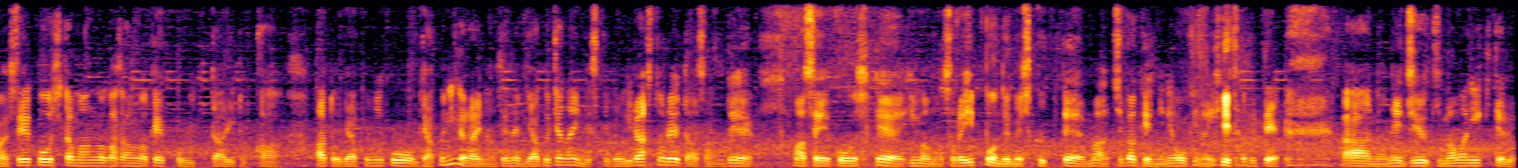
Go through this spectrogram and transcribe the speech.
まあ、成功した漫画家さんが結構いたりとかあと逆にこう逆にじゃないなん全然逆じゃないんですけどイラストレーターさんで、まあ、成功して今もそれ1本で飯食って、まあ、千葉県にね大きな家建ててあのね、自由気ままに生きてる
